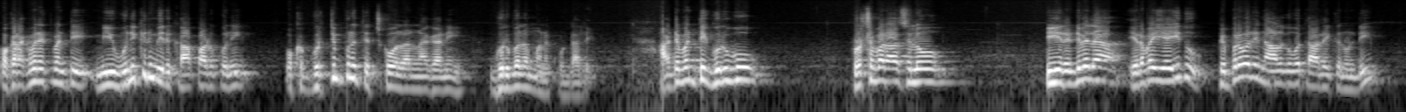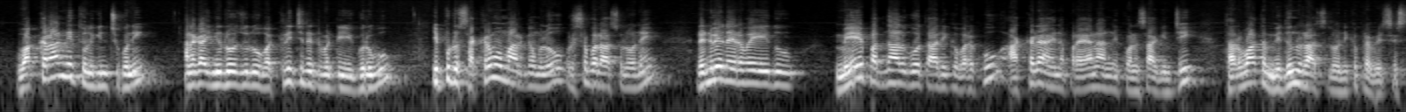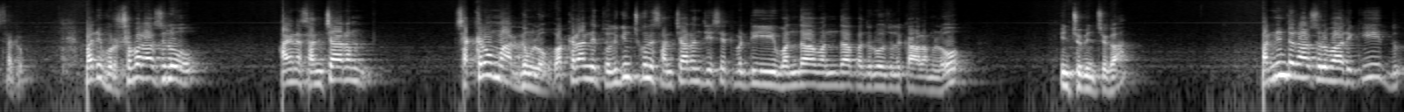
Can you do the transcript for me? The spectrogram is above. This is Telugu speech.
ఒక రకమైనటువంటి మీ ఉనికిని మీరు కాపాడుకొని ఒక గుర్తింపును తెచ్చుకోవాలన్నా కానీ గురుబలం మనకు ఉండాలి అటువంటి గురువు వృషభ రాశిలో ఈ రెండు వేల ఇరవై ఐదు ఫిబ్రవరి నాలుగవ తారీఖు నుండి వక్రాన్ని తొలగించుకుని అనగా ఇన్ని రోజులు వక్రించినటువంటి ఈ గురువు ఇప్పుడు సక్రమ మార్గంలో వృషభ రాశిలోనే రెండు వేల ఇరవై ఐదు మే పద్నాలుగో తారీఖు వరకు అక్కడే ఆయన ప్రయాణాన్ని కొనసాగించి తర్వాత మిథున రాశిలోనికి ప్రవేశిస్తారు. మరి వృషభ రాశిలో ఆయన సంచారం సక్రమ మార్గంలో వక్రాన్ని తొలగించుకుని సంచారం చేసేటువంటి ఈ వంద వంద పది రోజుల కాలంలో ఇంచుమించుగా పన్నెండు రాసుల వారికి దు-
